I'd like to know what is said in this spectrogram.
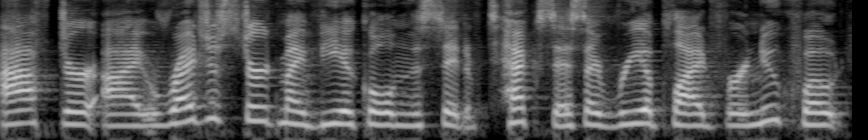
after I registered my vehicle in the state of Texas. I reapplied for a new quote,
